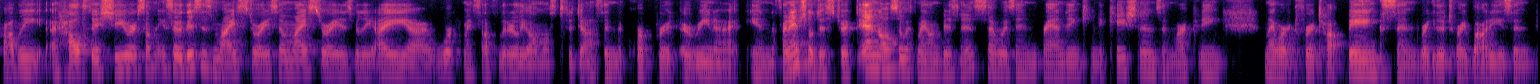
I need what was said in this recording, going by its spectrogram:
probably a health issue or something. So this is my story. So my story is really I uh, worked myself literally almost to death in the corporate arena in the financial district and also with my own business. I was in branding, communications, and marketing, and I worked for top banks and regulatory bodies. And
